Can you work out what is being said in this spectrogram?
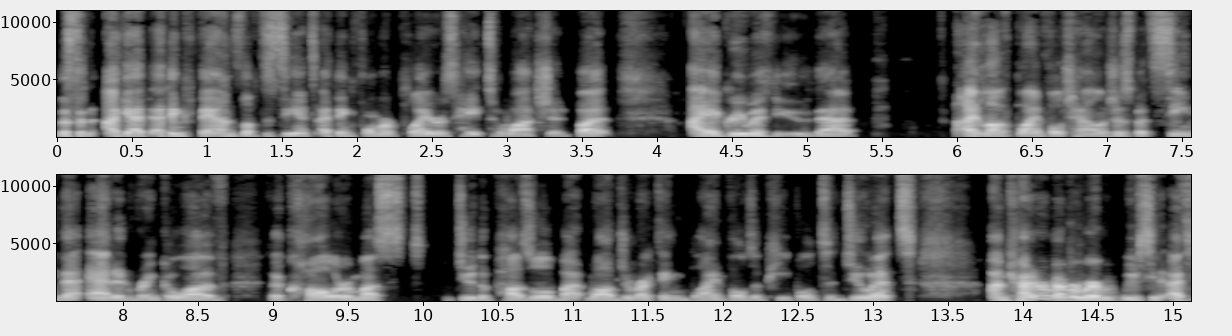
listen, again, I think fans love to see it. I think former players hate to watch it, but I agree with you that I love blindfold challenges, but seeing that added wrinkle of the caller must do the puzzle, but while directing blindfolded people to do it. I'm trying to remember where we've seen I've,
